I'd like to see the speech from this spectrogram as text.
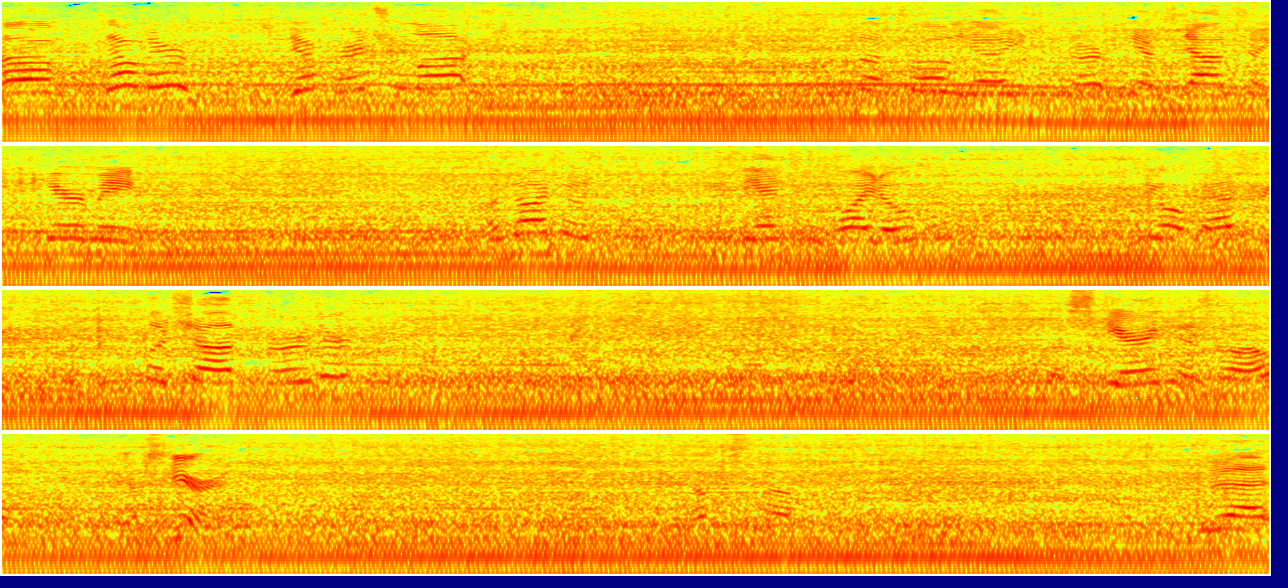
Um, down there, differential lock. I'm not throttle the guys RPMs down so you can hear me. I'm not going to use the engine wide open. See how fast we push up further. The steering as well. Your steering. I'm just gonna do that.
